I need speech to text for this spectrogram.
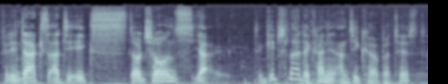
Für den DAX, ATX, Dow Jones, ja, da gibt es leider keinen Antikörpertest.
